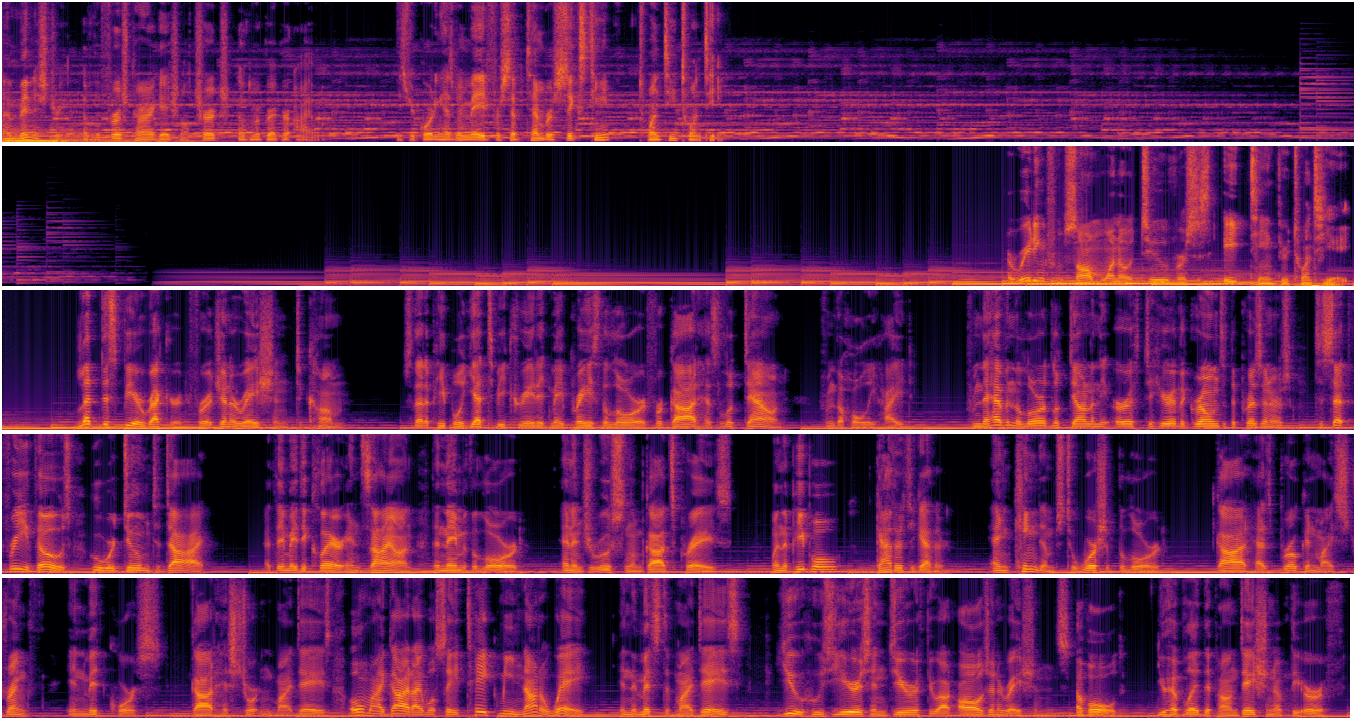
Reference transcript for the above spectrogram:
a ministry of the First Congregational Church of McGregor, Iowa. This recording has been made for September 16th, 2020. A reading from Psalm 102, verses 18 through 28. Let this be a record for a generation to come, so that a people yet to be created may praise the Lord, for God has looked down from the holy height. From the heaven the Lord looked down on the earth to hear the groans of the prisoners, to set free those who were doomed to die, that they may declare in Zion the name of the Lord, and in Jerusalem God's praise. When the people gather together, and kingdoms to worship the Lord, God has broken my strength in mid course. God has shortened my days. Oh my God, I will say, take me not away in the midst of my days, you whose years endure throughout all generations. Of old, you have laid the foundation of the earth,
